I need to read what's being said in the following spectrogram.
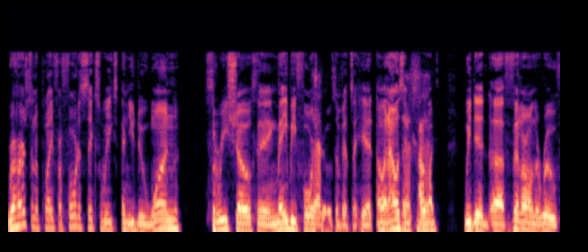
rehearsing a play for four to six weeks and you do one three show thing, maybe four That shows if it's a hit. Oh, and I was in that's it. college. We did uh, Fiddler on the Roof,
